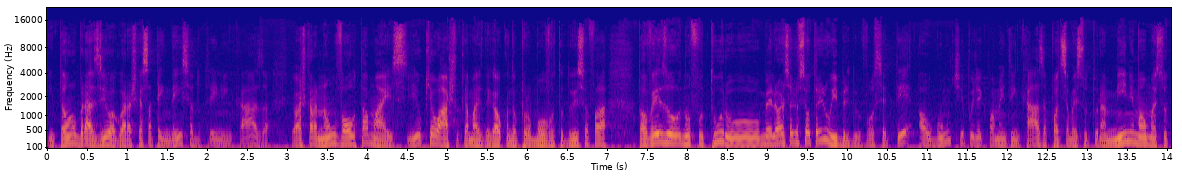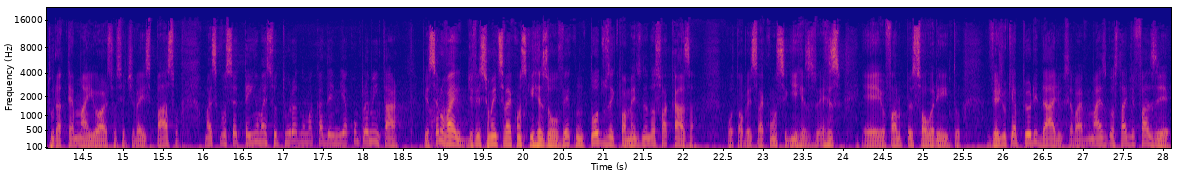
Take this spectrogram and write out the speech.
Então no Brasil, agora acho que essa tendência do treino em casa, eu acho que ela não volta mais. E o que eu acho que é mais legal quando eu promovo tudo isso é falar, talvez o, no futuro o melhor seja o seu treino híbrido. Você ter algum tipo de equipamento em casa, pode ser uma estrutura mínima, uma estrutura até maior se você tiver espaço, mas que você tenha uma estrutura numa academia complementar. Porque você não vai, dificilmente você vai conseguir resolver com todos os equipamentos dentro da sua casa. Pô, talvez você vai conseguir, res, res, é, eu falo pro pessoal oriento, veja o que é prioridade, o que você vai mais gostar de fazer.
